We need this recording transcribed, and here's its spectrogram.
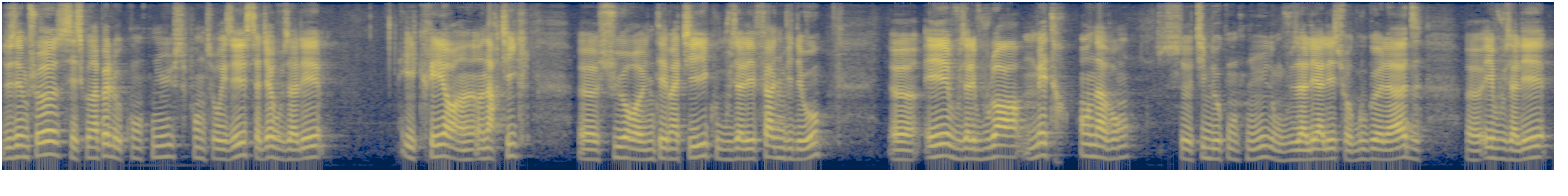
Deuxième chose, c'est ce qu'on appelle le contenu sponsorisé, c'est-à-dire que vous allez écrire un, article euh, sur une thématique ou vous allez faire une vidéo et vous allez vouloir mettre en avant ce type de contenu. Donc vous allez aller sur Google Ads et vous allez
